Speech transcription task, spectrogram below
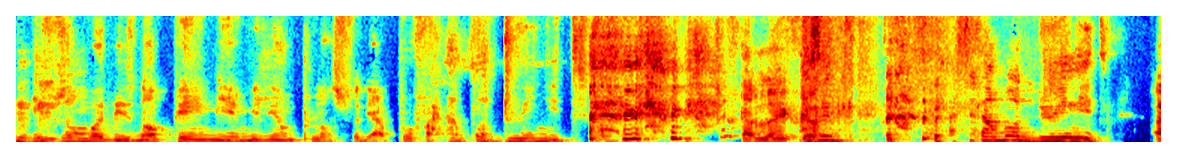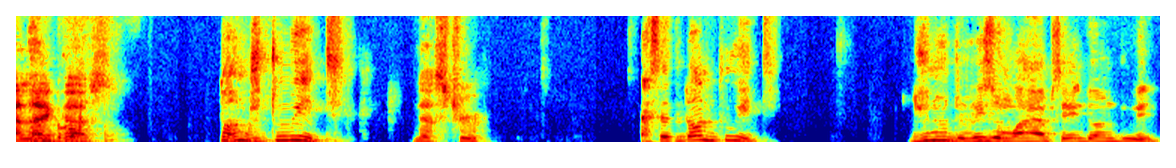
Mm-hmm. If somebody is not paying me a million plus for their profile, I'm not doing it. I like that. I said, I said, I'm not doing it. I like that. Don't do it. That's true. I said, don't do it. You know the reason why I'm saying don't do it?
